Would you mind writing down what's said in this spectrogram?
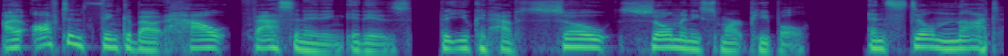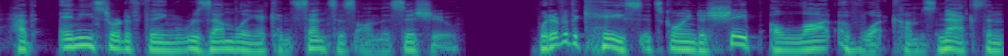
I often think about how fascinating it is that you can have so, so many smart people and still not have any sort of thing resembling a consensus on this issue. Whatever the case, it's going to shape a lot of what comes next. And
